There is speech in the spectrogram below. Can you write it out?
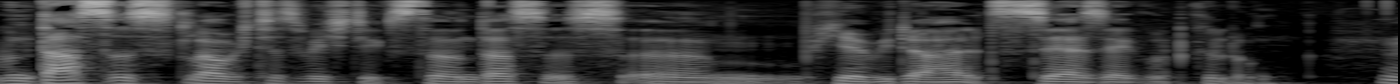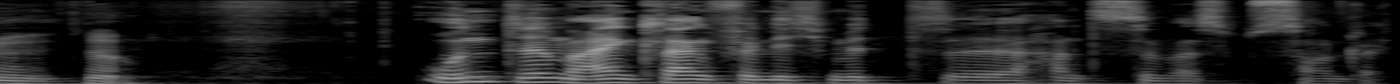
und das ist, glaube ich, das Wichtigste. Und das ist ähm, hier wieder halt sehr, sehr gut gelungen. Mhm. Ja. Und im Einklang, finde ich, mit äh, Hans Zimmers Soundtrack.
